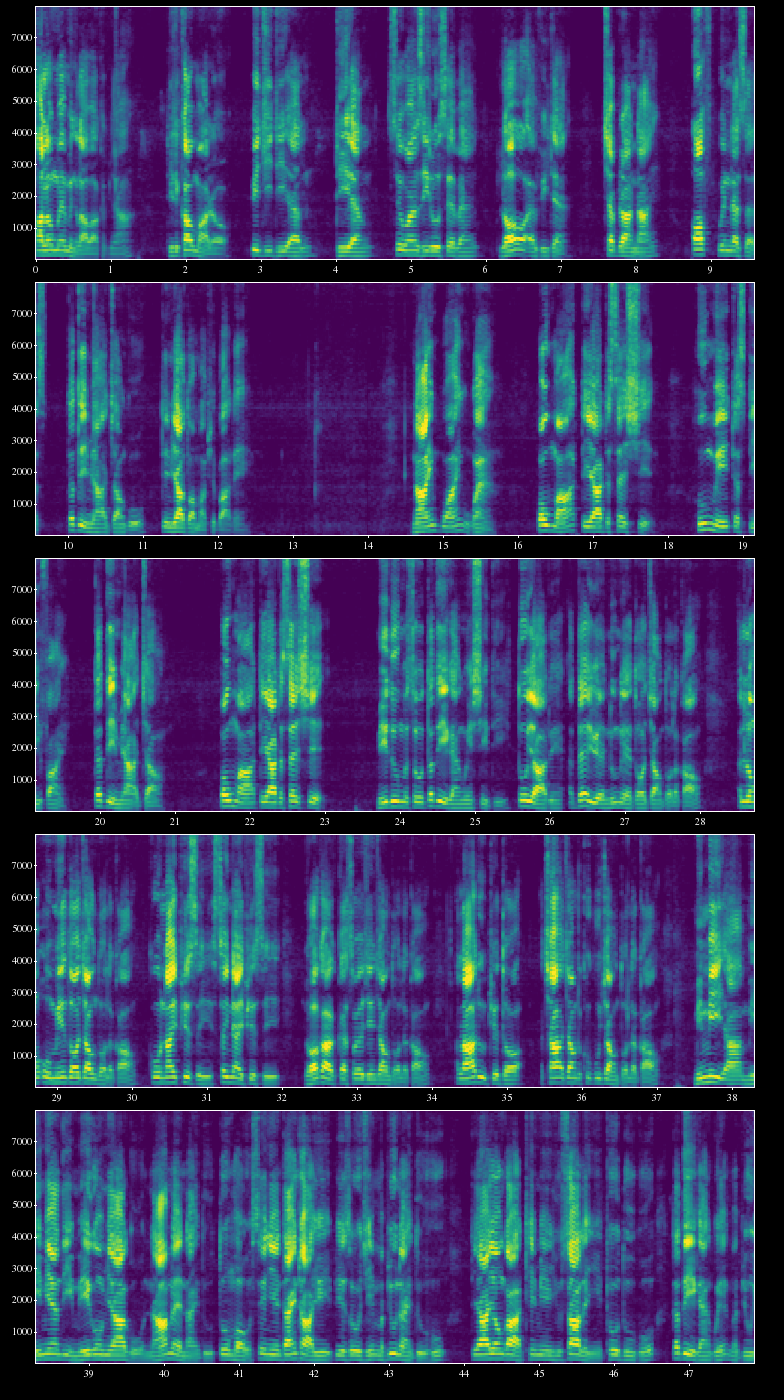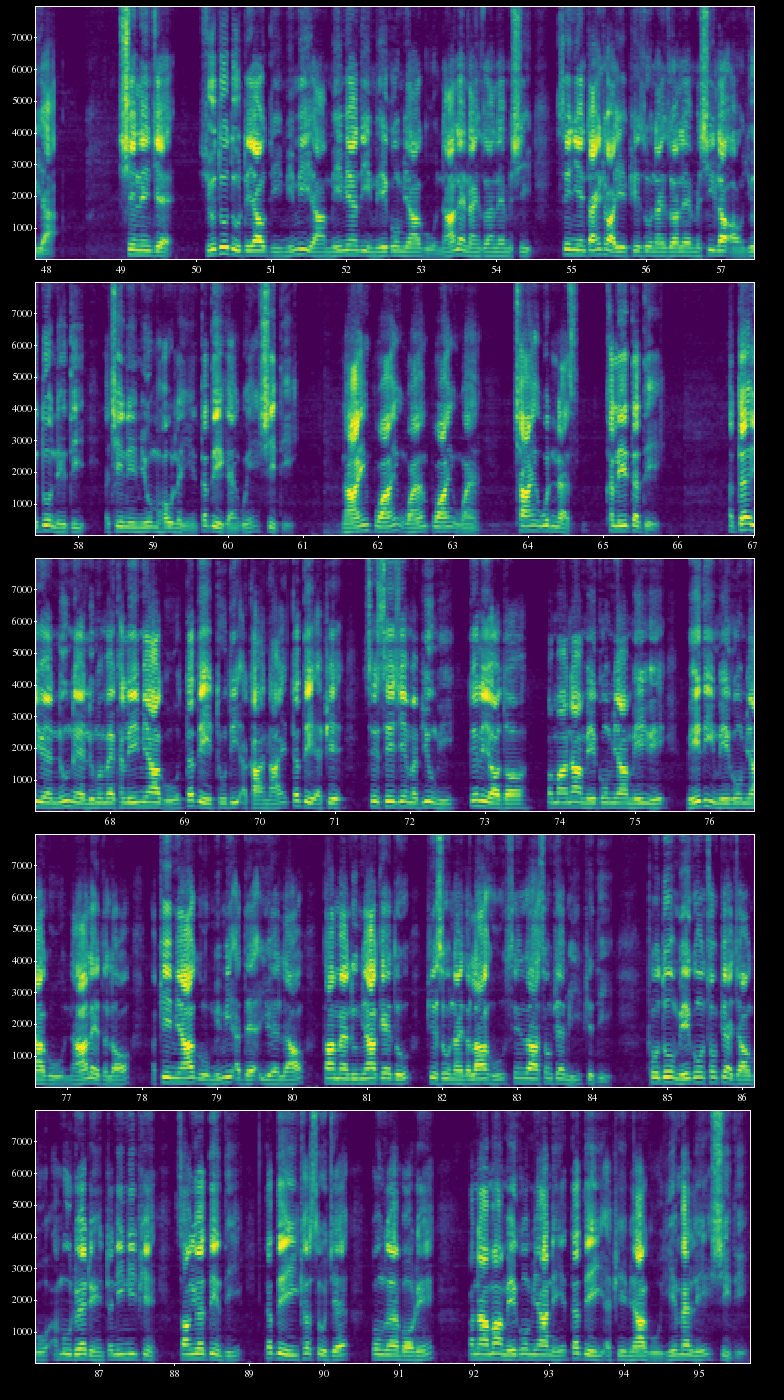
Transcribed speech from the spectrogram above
အားလုံးပဲမင်္ဂလာပါခင်ဗျာဒီတစ်ခေါက်မှာတော့ PGDL DM 7107 Law of Evidence Chapter 9 of Witnesses တက်တည်များအကြောင်းကို တင်ပြသွားမှာဖြစ်ပါတယ်9.1ပုံမှာ118 Who may testify တက်တည်များအကြောင်းပုံမှာ118မိသူမဆိုတက်တည်ခံခွင့်ရှိသည်တို့ရာတွင် အသက်အရွယ်နုနယ်သောကြောင့်တော်၎င်း အလွန်အိုမင်းသောကြောင့်တော်၎င်းကိုယ်၌ဖြစ်စေစိတ်၌ဖြစ်စေယောဂကတ်ဆွဲခြင်းကြောင့်တော်၎င်းအလားတူဖြစ်သောအခြားအကြောင်းတစ်ခုခုကြောင့်တော်၎င်းမိမိအားမေးမြန်းသည့်မေးခွန်းများကို နားမလည်နိုင်သူသို့မဟုတ်စင်ញင်တိုင်းထွာ၍ပြေဆိုခြင်းမပြုနိုင်သူဟုတရားရုံးကထင်မြင်ယူဆလျင်ထိုသူကိုတက်တည်ခံခွင့်မပြုရရှင်းလင်းချက်ယူတုသူတယောက်သည်မိမိအားမေးမြန်းသည့်မေးခွန်းများကို နားလည်နိုင်စွမ်းလည်းမရှိ စင်ញင်တိုင်းထွာ၍ဖြေဆိုနိုင်စွမ်းလည်းမရှိလောက်အောင်ယူတုနေသည့်အခြေအနေမျိုးမဟုတ်လျင်တက်သေးကံခွင့်ရှိသည်9.1.1 Child Witness ကလေးတက်သေးအသက်အရွယ်နုနယ်လူမမယ်ကလေးများကိုတက်သေးထူသည့်အခါ၌တက်သေးအဖြစ်စစ်ဆေးခြင်းမပြုမီတင့်လျော်သောပမာဏမေးခွန်းများမေး၍မေးသည့်မေးခွန်းများကို နားလည်သလောအဖြစ်များကိုမိမိအသက်အရွယ်လောက်တာမန်လူများကဲ့သို့ဖြစ်ဆိုနိုင်သလားဟုစဉ်းစားဆုံးဖြတ်မည်ဖြစ်သည် ထို့သောမေကွန်းဆုံးဖြတ်ကြောင်းကို အမှုတွဲတွင်တနည်းနည်းဖြင့်ဆောင်ရွက်သင့်သည်တက်သေးဤထွက်ဆိုချက် ပုံစံပေါ်တွင် ပနာမမေကွန်းများနှင့်တက်သေးဤအဖြစ်များကိုရေးမှတ်လေရှိသည်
